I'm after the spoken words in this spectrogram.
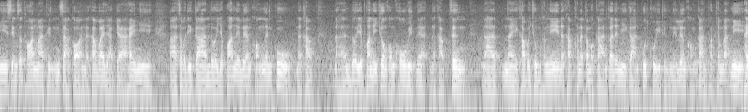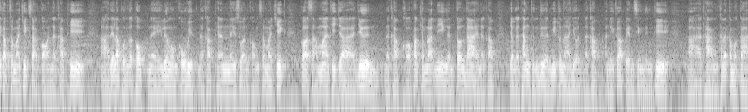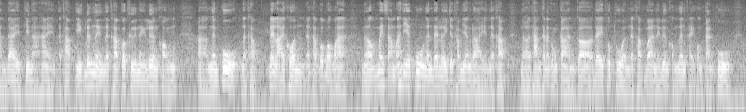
มีเสียงสะท้อนมาถึงสากลนะครับ ว่าอยากจะให้มีสวัสดิการโดยเฉพาะในเรื่องของเงินกู้นะครับ นะโดยเฉพาะในช่วงของโควิดเนี่ยนะครับซึ่งนะในข่าวประชุมครั้งนี้นะครับคณะกรรมการก็ได้มีการพูดคุยถึงในเรื่องของการพักชำระหนี้ให้กับสมาชิกสากลนะครับที่ได้รับผลกระทบในเรื่องของโควิดนะครับฉะนั้นในส่วนของสมาชิกก็สามารถที่จะยื่นนะครับขอพักชำระหนี้เงินต้นได้นะครับจนกระทั่งถึงเดือนมิถุนายนนะครับอันนี้ก็เป็นสิ่งหนึ่งที่ทางคณะกรรมการได้พิจารณาให้นะครับอีกเรื่องหนึ่งนะครับก็คือในเรื่องของ เงินกู้นะครับหลายๆคนนะครับก็บอกว่าเนาะไม่สามารถที่จะกู้เงินได้เลยจะทำอย่างไรนะครับเนาะทางคณะกรรมการก็ได้ทบทวนนะครับว่าในเรื่องของเงื่อนไขของการกู้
